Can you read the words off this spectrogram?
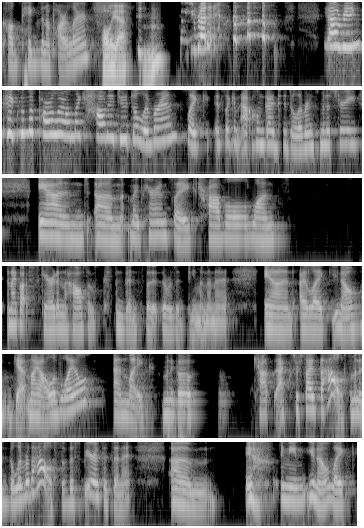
called Pigs in a Parlor. Oh yeah, mm-hmm. you read it? yeah, reading Pigs in the Parlor on like how to do deliverance. Like it's like an at-home guide to deliverance ministry. And um, my parents like traveled once and I got scared in the house. I was convinced that there was a demon in it. And I like, you know, get my olive oil and like, I'm going to go exorcise the house. I'm going to deliver the house of the spirit that's in it. Um, I mean, you know, like,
